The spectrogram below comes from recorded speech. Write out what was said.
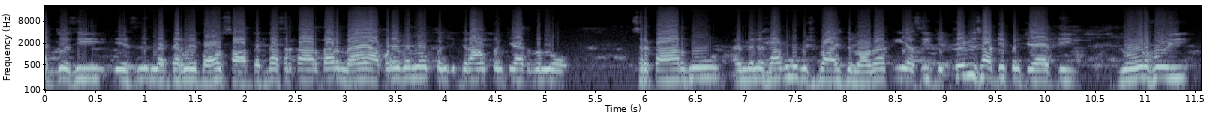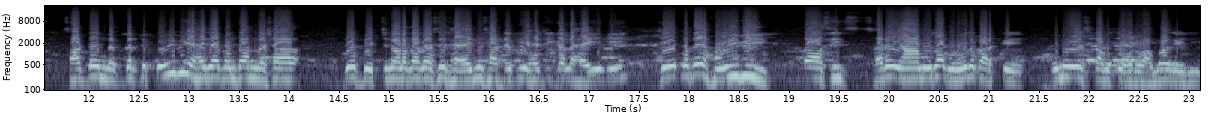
ਅੱਜ ਅਸੀਂ ਇਸ ਨਗਰ ਨੇ ਬਹੁਤ ਸਾਥ ਦਿੱਤਾ। ਸਰਕਾਰ ਦਾ ਔਰ ਮੈਂ ਆਪਣੇ ਵੱਲੋਂ, ਪੰਜ- ਗ੍ਰਾਮ ਪੰਚਾਇਤ ਵੱਲੋਂ ਸਰਕਾਰ ਨੂੰ ਐਮਐਲਏ ਸਾਹਿਬ ਨੂੰ ਵਿਸ਼ਵਾਸ ਦਿਵਾਉਣਾ ਕਿ ਅਸੀਂ ਜਿੱਥੇ ਵੀ ਸਾਡੀ ਪੰਚਾਇਤ ਦੀ ਲੋੜ ਹੋਈ ਸਾਡੇ ਨਗਰ 'ਚ ਕੋਈ ਵੀ ਇਹੋ ਜਿਹਾ ਬੰਦਾ ਨਸ਼ਾ ਜੋ ਵੇਚਣ ਵਾਲਾ ਤਾਂ ਵੈਸੇ ਹੈ ਹੀ ਨਹੀਂ ਸਾਡੇ ਕੋਈ ਇਹੋ ਜਿਹੀ ਗੱਲ ਹੈ ਹੀ ਨਹੀਂ ਜੇ ਕਦੇ ਹੋਈ ਵੀ ਤਾਂ ਅਸੀਂ ਸਾਰੇ ਆਮ ਉਹਦਾ ਵਿਰੋਧ ਕਰਕੇ ਉਹਨੂੰ ਇਸ ਕੰਮ ਤੋਂ ਹਟਵਾਵਾਂਗੇ ਜੀ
